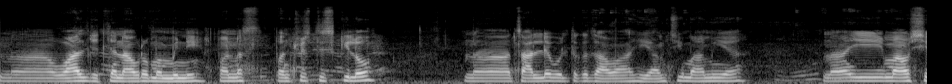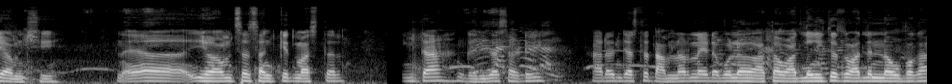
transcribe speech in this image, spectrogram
ना वाल घेतल्या नावर मम्मीनी. पन्नास पंचवीस तीस किलो. ना चालले बोलतं का जावा. ही आमची मामी आहे. ना ही मावशी आमची. ना हे आमचा संकेत मास्तर. निघता घरी जासाठी कारण जास्त थांबणार नाही डबल आता वाजले इथंच वाजले नऊ बघा.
